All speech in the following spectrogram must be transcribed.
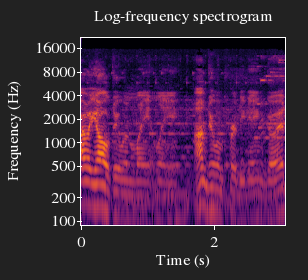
How are y'all doing lately? I'm doing pretty dang good.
